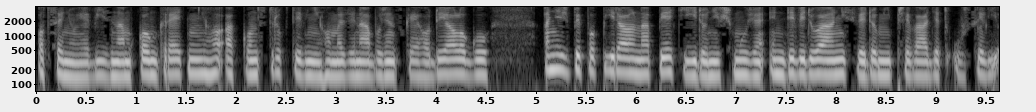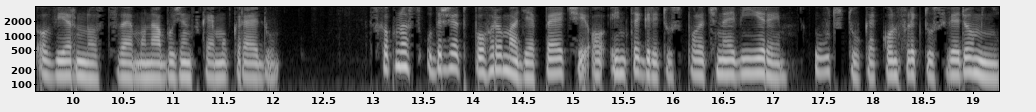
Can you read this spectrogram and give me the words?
oceňuje význam konkrétního a konstruktivního mezináboženského dialogu, aniž by popíral napětí, do nichž může individuální svědomí přivádět úsilí o věrnost svému náboženskému krédu. Schopnost udržet pohromadě péči o integritu společné víry, úctu ke konfliktu svědomí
